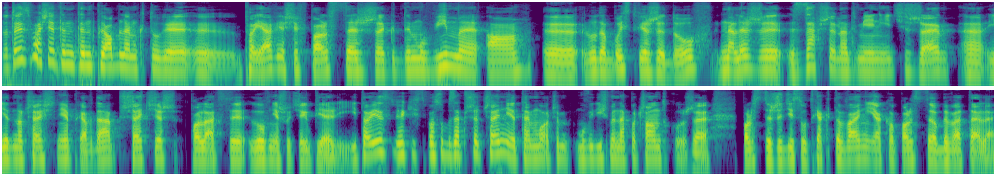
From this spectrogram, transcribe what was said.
No to jest właśnie ten, ten problem, który y, pojawia się w Polsce, że gdy mówimy o y, ludobójstwie Żydów, należy zawsze nadmienić, że e, jednocześnie, prawda, przecież Polacy również ucierpieli. I to jest w jakiś sposób zaprzeczenie temu, o czym mówiliśmy na początku, że polscy Żydzi są traktowani jako polscy obywatele.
